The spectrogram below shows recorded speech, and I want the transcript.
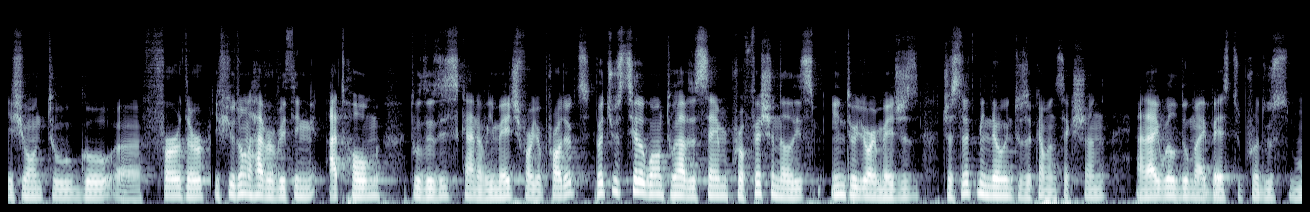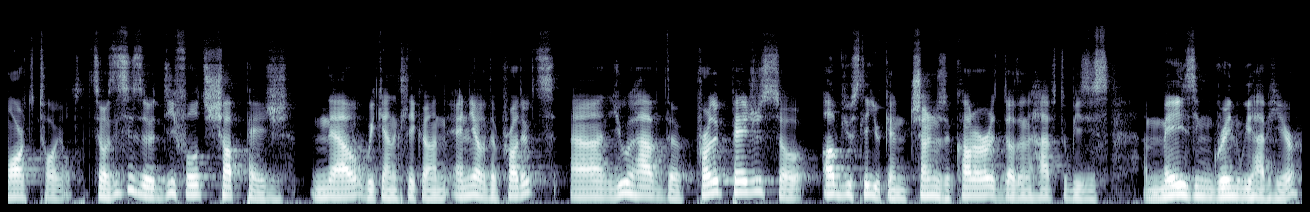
if you want to go uh, further. If you don't have everything at home to do this kind of image for your products, but you still want to have the same professionalism into your images, just let me know into the comment section and I will do my best to produce more tutorials. So this is a default shop page. Now we can click on any of the products and you have the product pages. So obviously you can change the color. It doesn't have to be this amazing green we have here.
